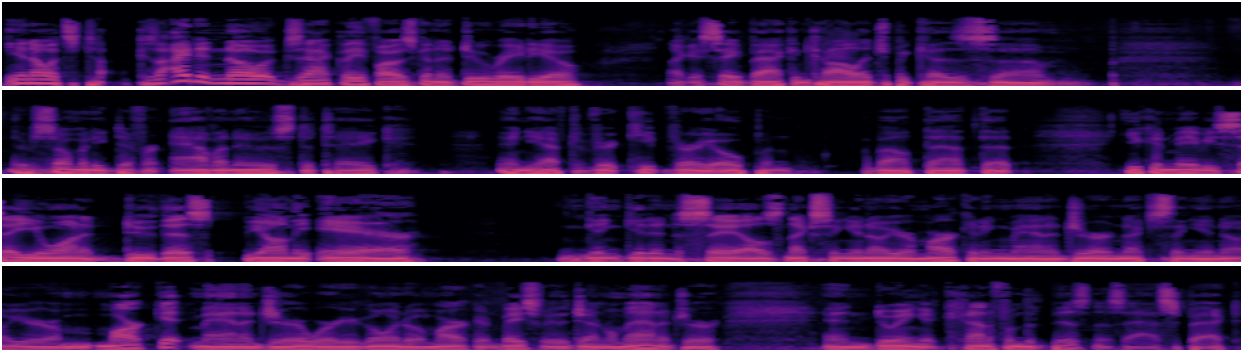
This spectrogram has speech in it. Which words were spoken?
you know, it's because I didn't know exactly if I was going to do radio, like I say, back in college, because um, there's so many different avenues to take, and you have to very, keep very open about that. That you can maybe say you want to do this, be on the air, and get into sales. Next thing you know, you're a marketing manager. Next thing you know, you're a market manager where you're going to a market, basically the general manager and doing it kind of from the business aspect,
